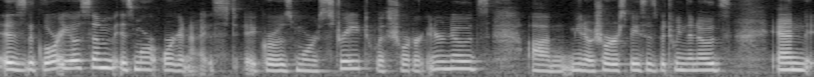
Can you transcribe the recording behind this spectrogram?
is the gloriosum is more organized. It grows more straight with shorter internodes, um, you know, shorter spaces between the nodes, and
